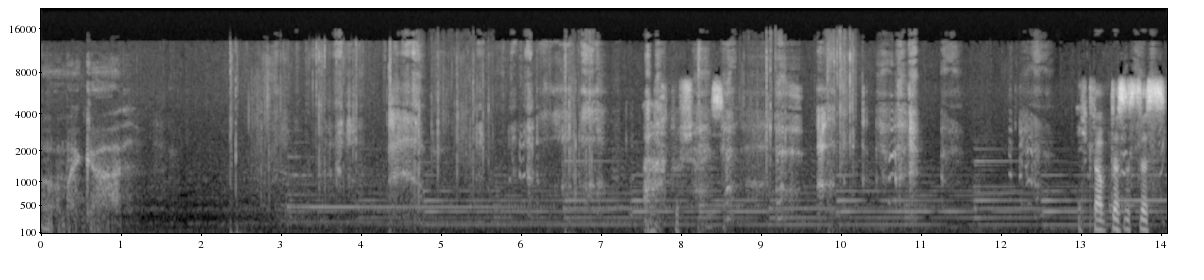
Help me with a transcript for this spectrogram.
Oh, my God. Du Scheiße. Ich glaube, das ist das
